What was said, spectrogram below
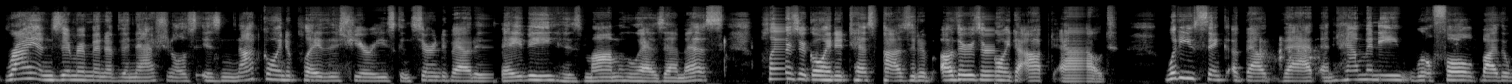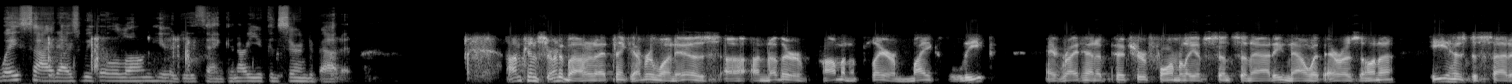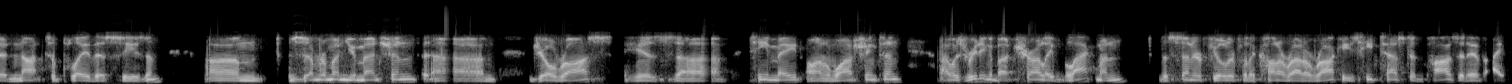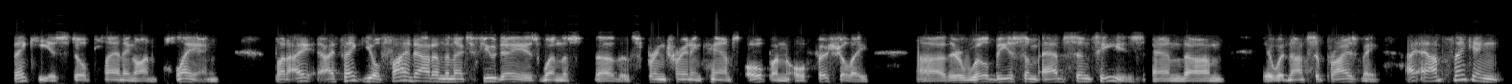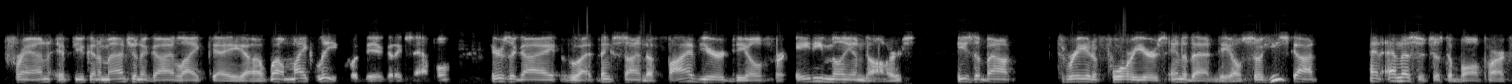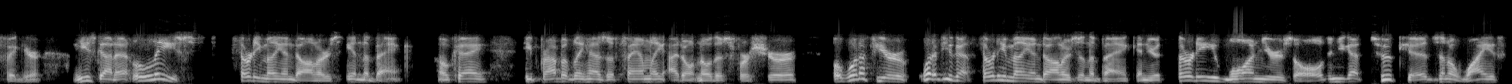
Ryan Zimmerman of the Nationals is not going to play this year. He's concerned about his baby, his mom who has MS. Players are going to test positive, others are going to opt out. What do you think about that? And how many will fall by the wayside as we go along here, do you think? And are you concerned about it? I'm concerned about it. I think everyone is. Uh, another prominent player, Mike Leake, a right handed pitcher, formerly of Cincinnati, now with Arizona he has decided not to play this season. Um, Zimmerman, you mentioned, um, Joe Ross, his uh, teammate on Washington. I was reading about Charlie Blackmon, the center fielder for the Colorado Rockies. He tested positive. I think he is still planning on playing. But I, I think you'll find out in the next few days when the, uh, the spring training camps open officially. Uh, there will be some absentees, and um, it would not surprise me. I, am thinking, Fran, if you can imagine a guy like a, uh, well, Mike Leake would be a good example. Here's a guy who I think signed a five year deal for $80 million. He's about three to four years into that deal. So he's got, and, and this is just a ballpark figure, he's got at least $30 million in the bank. Okay. He probably has a family. I don't know this for sure. But what if you're what if you got thirty million dollars in the bank and you're 31 years old and you got two kids and a wife?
